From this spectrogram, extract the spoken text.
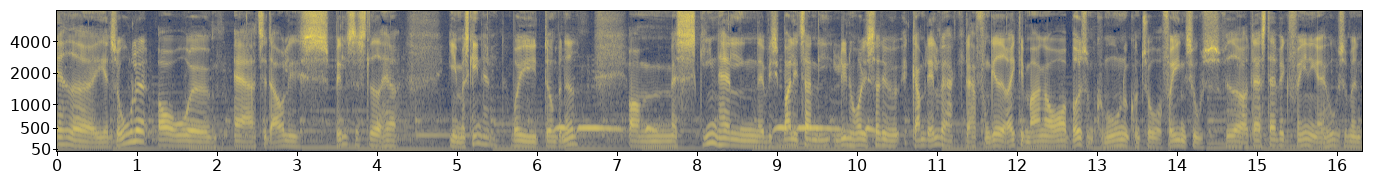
jeg hedder Jens Ole og øh, er til daglig spillesesleder her i Maskinhallen, hvor I dumper ned. Og Maskinhallen, øh, hvis vi bare lige tager den lynhurtigt, så er det jo et gammelt elværk, der har fungeret i rigtig mange år, både som kommunekontor, foreningshus osv. Og der er stadigvæk foreninger i huset, men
